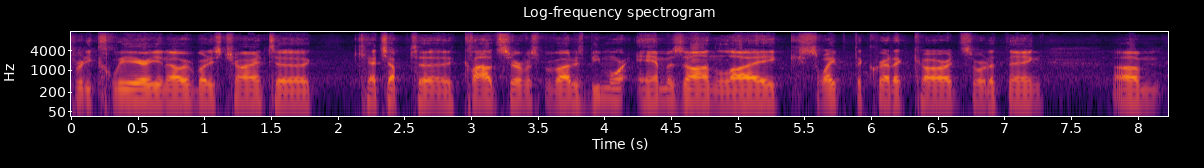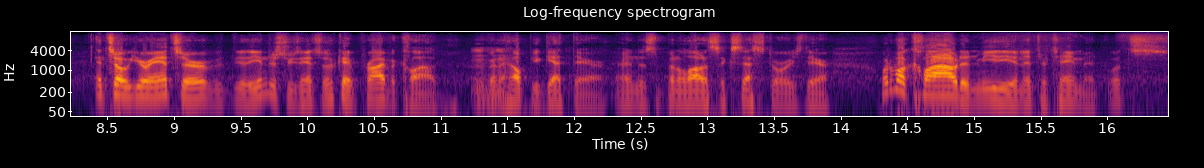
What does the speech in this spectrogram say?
pretty clear. You know, everybody's trying to catch up to cloud service providers, be more Amazon-like, swipe the credit card sort of thing. Um, and so your answer, the industry's answer, is okay, private cloud. We're mm -hmm. going to help you get there, and there's been a lot of success stories there. What about cloud and media and entertainment? What's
